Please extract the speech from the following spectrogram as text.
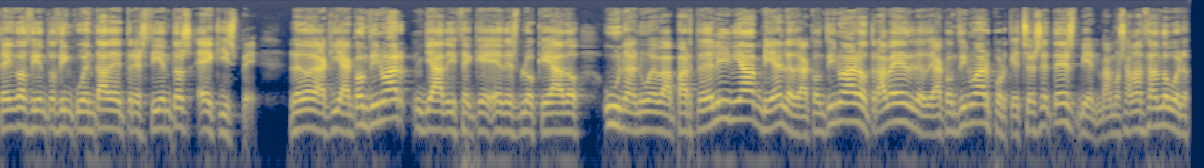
Tengo 150 de 300 XP. Le doy aquí a continuar, ya dice que he desbloqueado una nueva parte de línea, bien, le doy a continuar otra vez, le doy a continuar porque he hecho ese test, bien, vamos avanzando, bueno,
